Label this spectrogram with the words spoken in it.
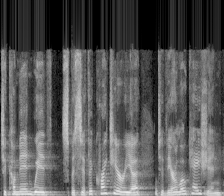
to come in with specific criteria to their location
